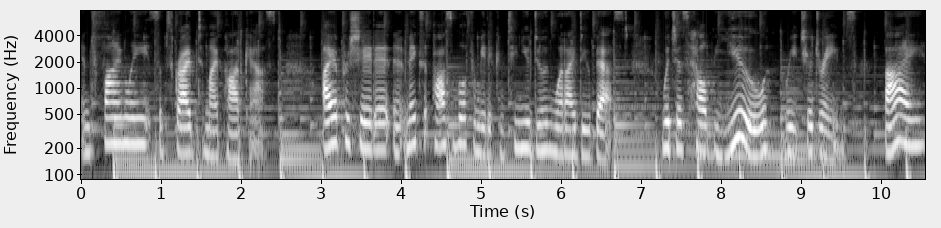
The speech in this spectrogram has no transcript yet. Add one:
and finally, subscribe to my podcast. I appreciate it, and it makes it possible for me to continue doing what I do best, which is help you reach your dreams. Bye.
